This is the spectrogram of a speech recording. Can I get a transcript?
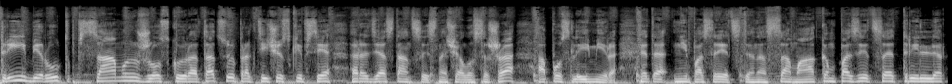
три берут в самую жесткую ротацию практически все радиостанции сначала США, а после и мира. Это непосредственно сама композиция «Триллер».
